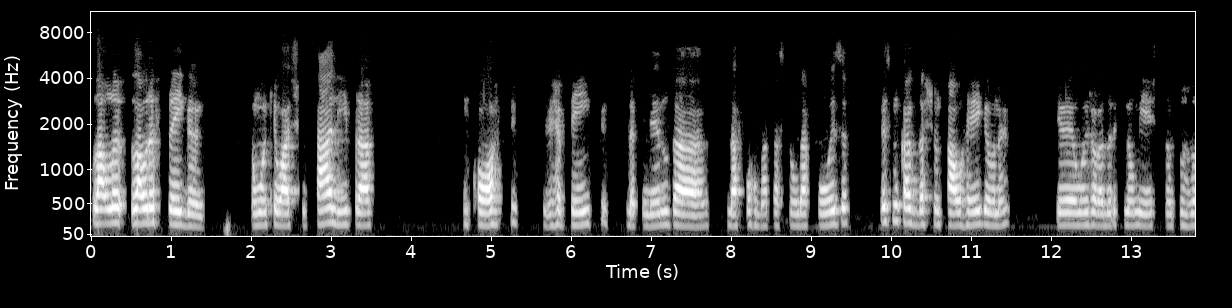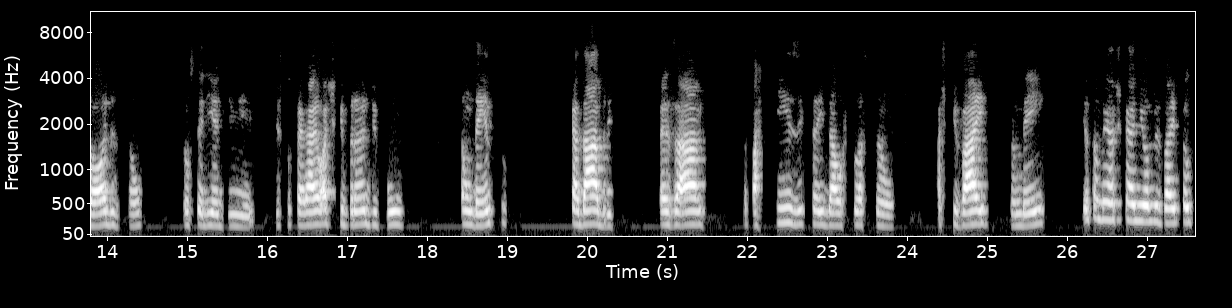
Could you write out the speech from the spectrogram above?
Laura, Laura Freigang, é uma que eu acho que está ali para um corte, de repente, dependendo da, da formatação da coisa. Mesmo no caso da Chantal Hegel, né? é uma jogadora que não me enche tanto os olhos, então não seria de, de superar. Eu acho que Brand e Bull estão dentro. Cadabre, apesar da parte física e da oscilação, acho que vai também. Eu também acho que a Niomi vai pelo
